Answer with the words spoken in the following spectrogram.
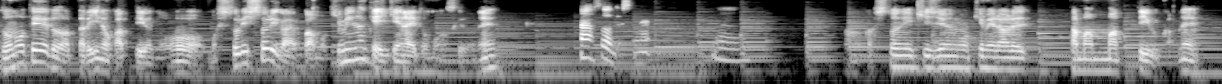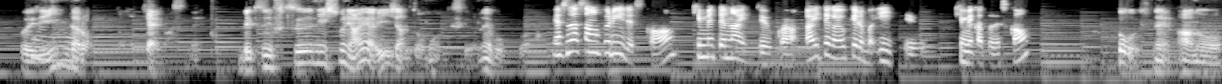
どの程度だったらいいのかっていうのを、もう一人一人がやっぱもう決めなきゃいけないと思うんですけどね。あそうですねうんなんか人に基準を決められたまんまっていうかね、それでいいんだろうと思っちゃいますね。別に普通に人に会えばいいじゃんと思うんですけどね、僕は。安田さんフリーですか？決めてないっていうか相手が良ければいいっていう決め方ですか？そうですね。あの、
